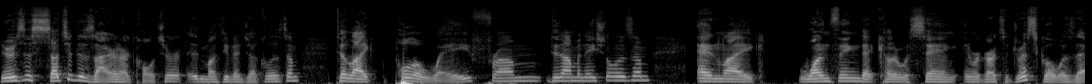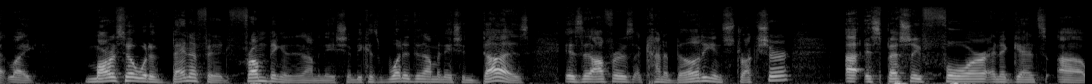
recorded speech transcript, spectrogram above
there is this such a desire in our culture amongst evangelicalism to like pull away from denominationalism and like one thing that Keller was saying in regards to Driscoll was that like Mars Hill would have benefited from being a denomination because what a denomination does is it offers accountability and structure uh, especially for and against uh,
